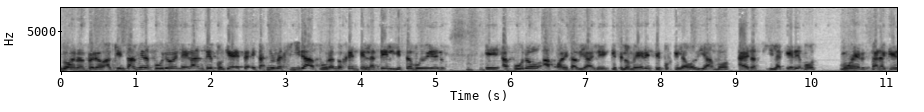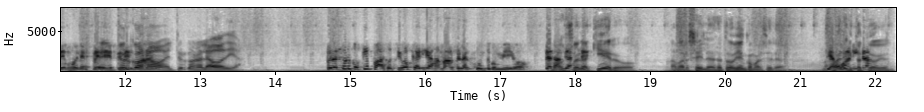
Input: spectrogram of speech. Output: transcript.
Bueno, pero a quien también apuró elegante, porque está, está haciendo una gira apurando gente en la tele y está muy bien, eh, apuró a Juanita Viale, que se lo merece porque la odiamos. A ella sí la queremos muerta, la queremos en el PDF. El turco del no, el turco no la odia. Pero Turco, ¿qué pasó si vos querías a Marcela junto conmigo? ¿Ya No, yo la quiero a Marcela. ¿Está todo bien con Marcela? Más ¿Y a vale que Juanita? está todo bien.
